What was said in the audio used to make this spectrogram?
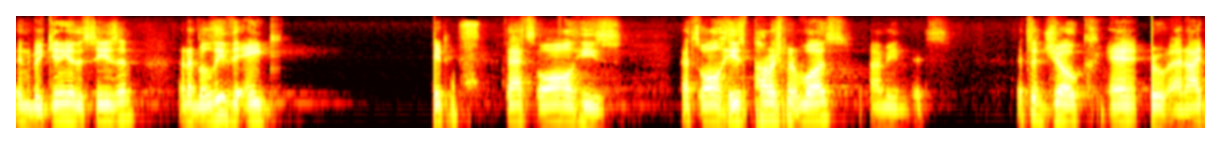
in the beginning of the season, and I believe the eight, that's all he's, that's all his punishment was. I mean, it's, it's a joke, Andrew. And I,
